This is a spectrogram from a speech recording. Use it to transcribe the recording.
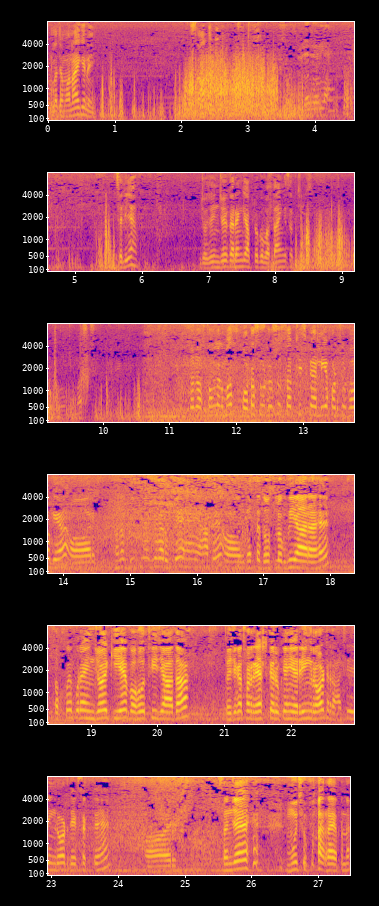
रोला जमाना है कि नहीं? साथ में। चलिए, जो जो एंजॉय करेंगे, आप लोग को बताएँगे सब चीज़। तो दोस्तों हम लोग मस्त फ़ोटो शूट सब चीज़ कर लिए फ़ोटो शूट हो गया और लोग बीच में एक जगह रुके हैं यहाँ पे और उधर से दोस्त लोग भी आ रहा है। सबको पूरा एंजॉय किए, बहुत ही ज़्यादा। तो जगह थोड़ा रेस्ट कर रुके हैं, ये ring road Ranchi ring road देख सकते हैं। और संजय, मुँह छुपा रहा है अपना।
